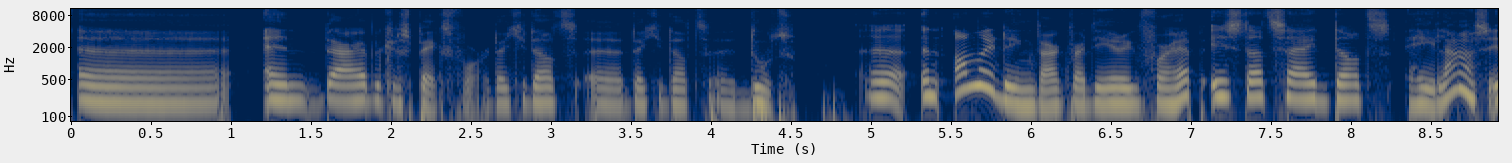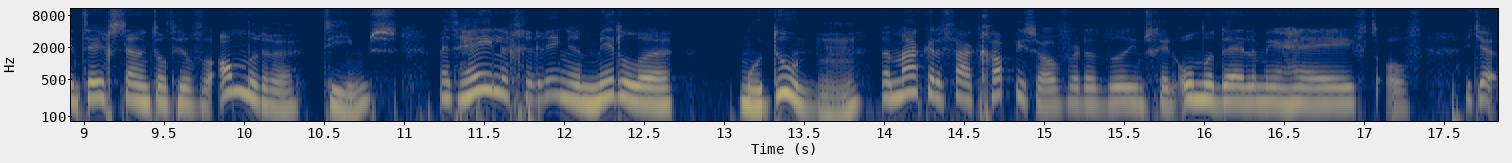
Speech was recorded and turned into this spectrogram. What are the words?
eh, en daar heb ik respect voor, dat je dat, eh, dat, je dat eh, doet. Een ander ding waar ik waardering voor heb, is dat zij dat helaas, in tegenstelling tot heel veel andere teams, met hele geringe middelen moet doen. Mhm. We maken er vaak grapjes over dat Williams geen onderdelen meer heeft. Of weet je,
